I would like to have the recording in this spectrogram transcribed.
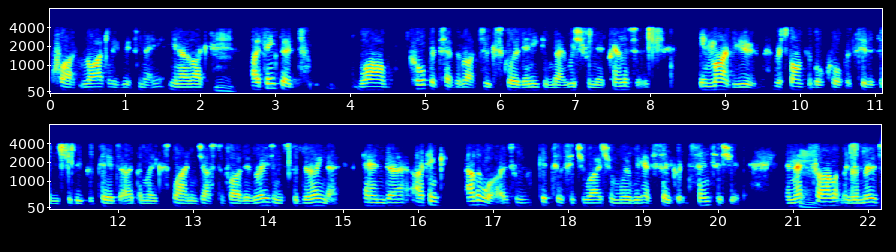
quite rightly with me. You know, like mm. I think that while corporates have the right to exclude anything they wish from their premises, in my view, responsible corporate citizens should be prepared to openly explain and justify their reasons for doing that. And uh, I think Otherwise, we get to a situation where we have secret censorship, and that mm. silently removes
